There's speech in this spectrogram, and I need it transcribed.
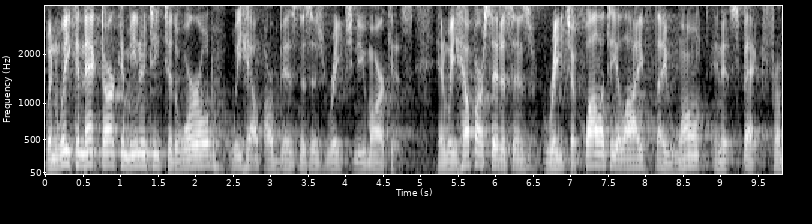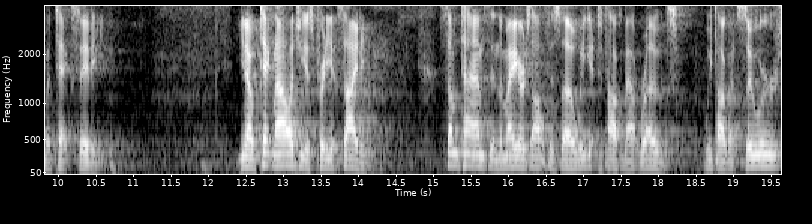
When we connect our community to the world, we help our businesses reach new markets and we help our citizens reach a quality of life they want and expect from a tech city. You know, technology is pretty exciting. Sometimes in the mayor's office, though, we get to talk about roads. We talk about sewers,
